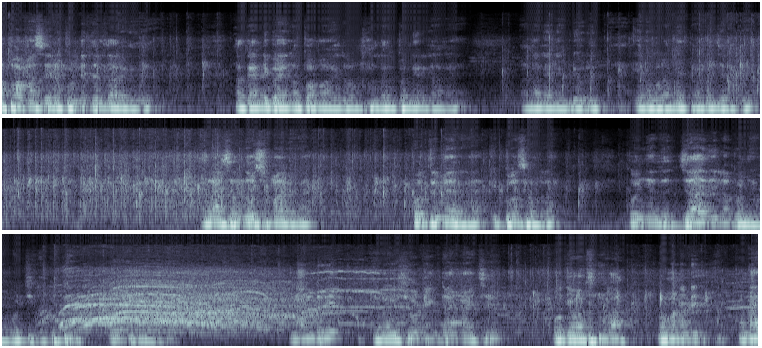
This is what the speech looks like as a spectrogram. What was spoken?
அப்பா அம்மா செய்கிற புண்ணியத்தில் தான் இருக்குது. அது கண்டிப்பாக எங்கள் அப்பா அம்மா ஏதோ நல்லது பண்ணியிருக்காங்க. அதனால் எனக்கு இப்படி ஒரு எனக்கு ஒரு அமைப்பு அமைஞ்சிருக்கு. எல்லாம் சந்தோஷமாக இருங்க. ஒத்துமையாக இருங்க. இப்போ சொல்கிறேன் கொஞ்சம் இந்த ஜாதிலாம் கொஞ்சம் ஓட்டி நன்றி. எனக்கு ஷூட்டிங் டைம் ஆயிடுச்சு. ஓகே வரட்டுங்களா ரொம்ப நன்றி. அண்ணா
